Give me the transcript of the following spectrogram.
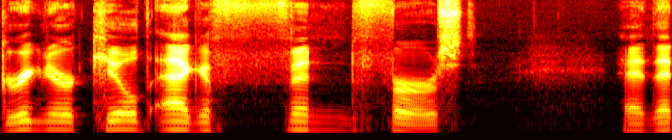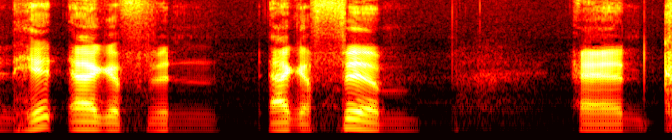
Grignr killed Agafnd first, and then hit Agafnd, Agaphim, and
